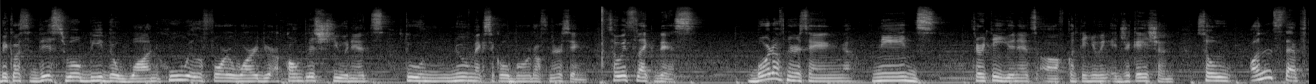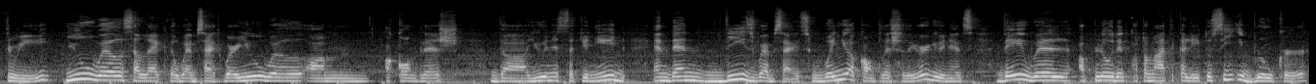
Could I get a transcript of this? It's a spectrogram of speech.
because this will be the one who will forward your accomplished units to New Mexico Board of Nursing. So it's like this. Board of Nursing needs 30 units of continuing education. So on step three, you will select the website where you will um, accomplish the units that you need. And then these websites when you accomplish your units they will upload it automatically to CE broker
